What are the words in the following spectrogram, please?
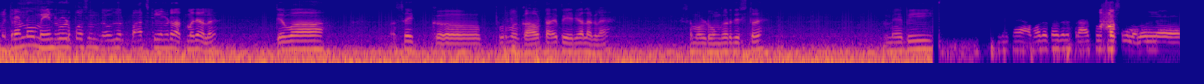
मित्रांनो मेन रोडपासून जवळजवळ पाच किलोमीटर आतमध्ये आलोय. तेव्हा असं एक पूर्ण गाव टाईप एरिया लागलाय. समोर डोंगर दिसतोय. मे बी काय आवाजाचा वगैरे त्रास होत नसेल म्हणून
